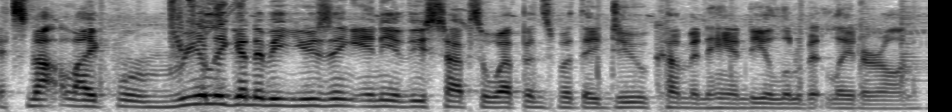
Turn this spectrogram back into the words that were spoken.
It's not like we're really going to be using any of these types of weapons, but they do come in handy a little bit later on.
